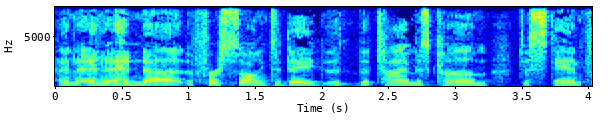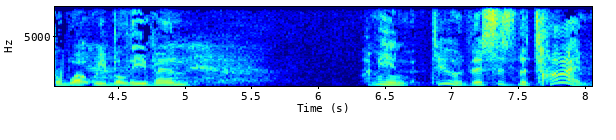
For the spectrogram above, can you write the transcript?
And, and, and uh, the first song today, the, the time has come to stand for what we believe in. I mean, dude, this is the time.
